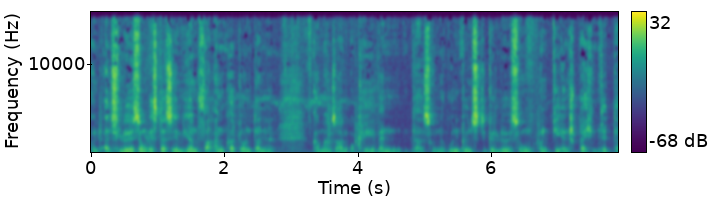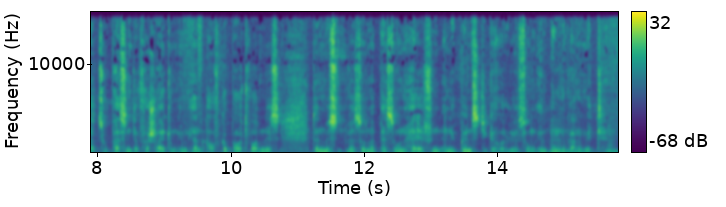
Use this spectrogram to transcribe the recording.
Und als Lösung ist das im Hirn verankert und dann kann man sagen, okay, wenn da so eine ungünstige Lösung und die entsprechende dazu passende Verschaltung im Hirn aufgebaut worden ist, dann müssen wir so einer Person helfen, eine günstigere Lösung im hm. Umgang mit hm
